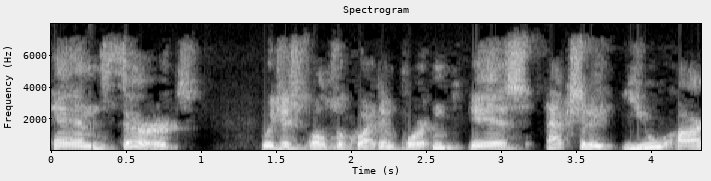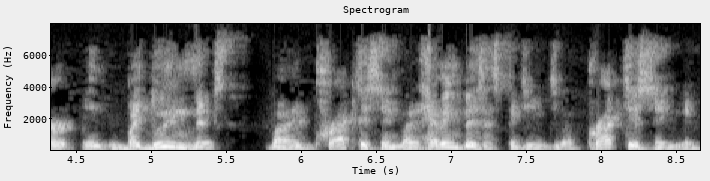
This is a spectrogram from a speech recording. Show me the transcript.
And third, which is also quite important, is actually you are in, by doing this, by practicing, by having business continuity, by practicing it,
